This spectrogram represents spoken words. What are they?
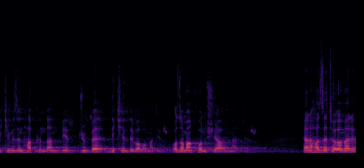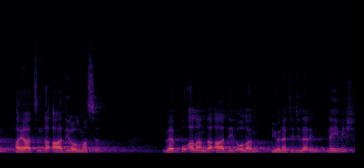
İkimizin hakkından bir cübbe dikildi babama diyor. O zaman konuş ya Ömer diyor. Yani Hazreti Ömer'in hayatında adil olması ve bu alanda adil olan yöneticilerin neymiş?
